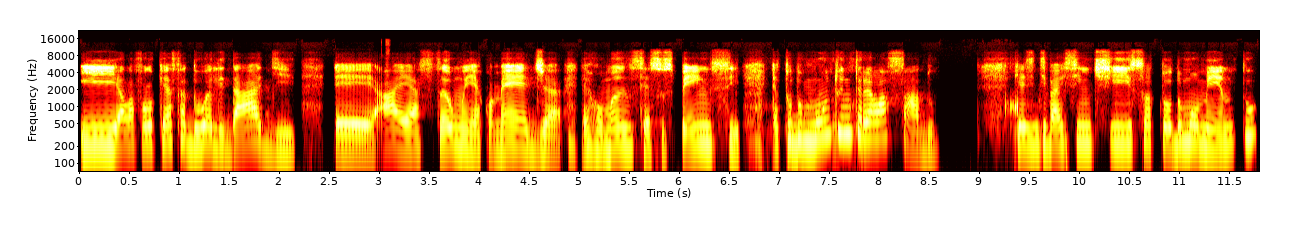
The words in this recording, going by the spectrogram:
E ela falou que essa dualidade, é, ah, é ação e é comédia, é romance, é suspense, é tudo muito entrelaçado. Que a gente vai sentir isso a todo momento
